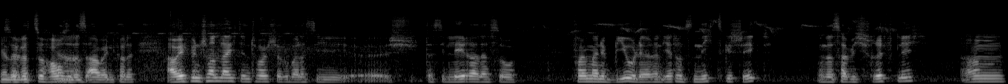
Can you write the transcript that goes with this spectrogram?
Ja, weil- einfach zu Hause ja. das arbeiten konnte. Aber ich bin schon leicht enttäuscht darüber, dass die, äh, dass die Lehrer das so, vor allem meine Biolehrerin, die hat uns nichts geschickt und das habe ich schriftlich. Ähm,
